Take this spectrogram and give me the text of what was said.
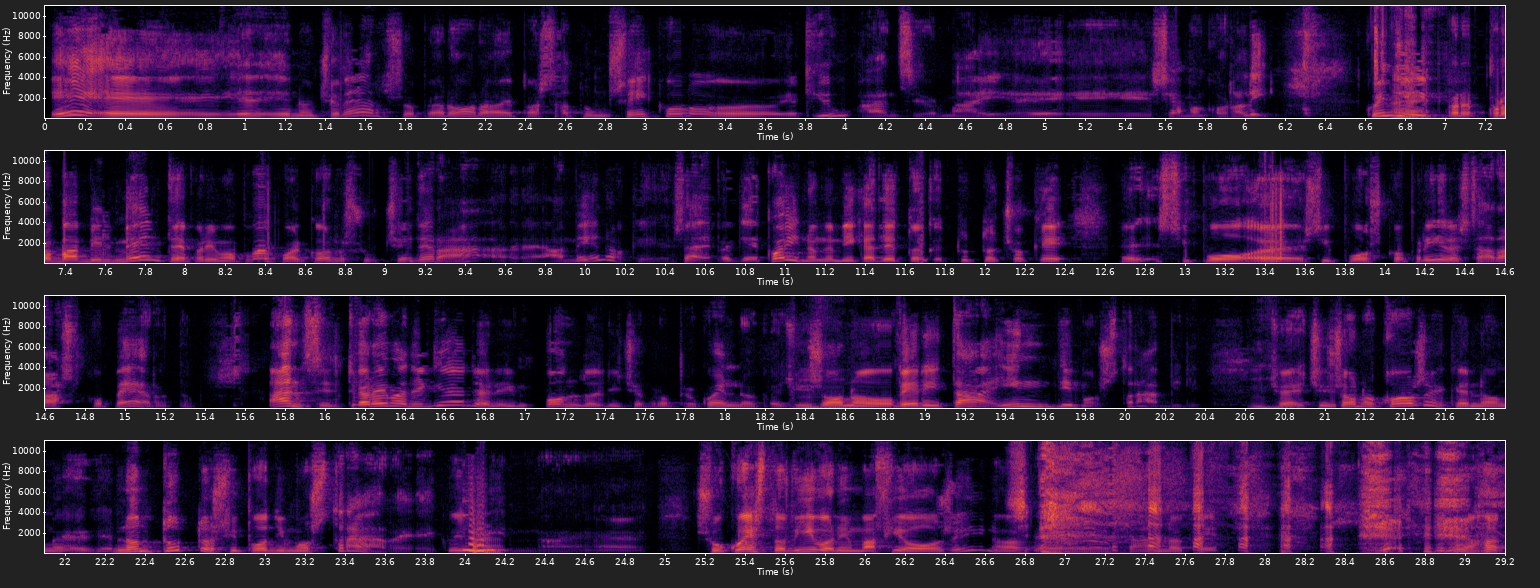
E, e, e, non c'è verso, per ora è passato un secolo e più, anzi ormai, e, e siamo ancora lì. Quindi eh. pr- probabilmente prima o poi qualcosa succederà, eh, a meno che, sai, perché poi non è mica detto che tutto ciò che eh, si, può, eh, si, può, scoprire sarà scoperto. Anzi, il teorema di Gödel in fondo dice proprio quello, che ci mm-hmm. sono verità indimostrabili, mm-hmm. cioè ci sono cose che non, eh, non tutto si può dimostrare, quindi eh, su questo vivono i mafiosi, no? che sanno che no?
